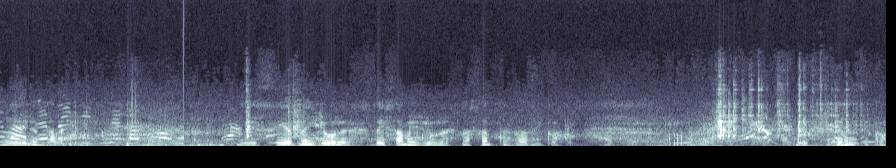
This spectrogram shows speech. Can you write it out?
I idziemy dalej. I z jednej dziury, z tej samej dziury, następny Raziko. I cztery Ziko.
